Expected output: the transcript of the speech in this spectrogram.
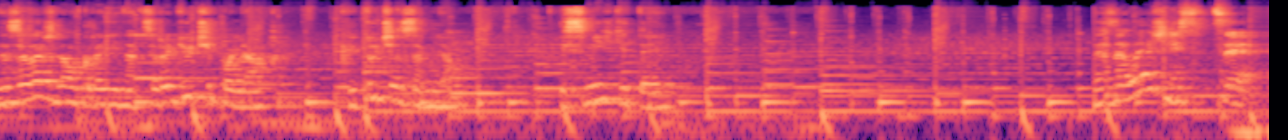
Незалежна Україна це родючі поля, квітуча земля і сміх дітей. Незалежність це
